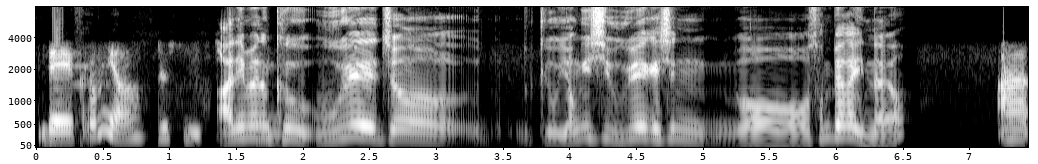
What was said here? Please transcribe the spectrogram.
네, 그럼요. 아니면 네. 그 위에 저그 영희 씨 위에 계신 어 선배가 있나요? 아,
